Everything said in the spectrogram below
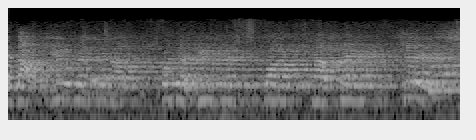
about human, about, for the human rights campaign. Shame.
